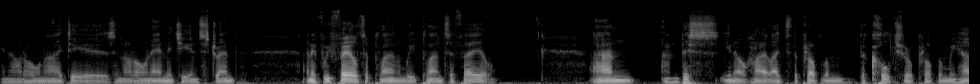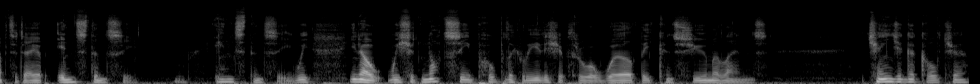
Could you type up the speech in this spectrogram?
in our own ideas and our own energy and strength. And if we fail to plan, we plan to fail. And and this, you know, highlights the problem, the cultural problem we have today of instancy. Instancy. We, you know, we should not see public leadership through a worldly consumer lens. Changing a culture,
